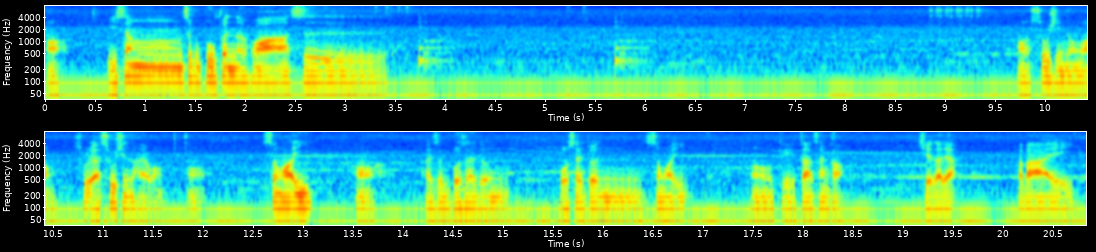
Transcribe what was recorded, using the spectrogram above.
哦，以上这个部分的话是。哦，苏醒龙王，苏啊，苏醒的海王哦，升华一哦，海神波塞顿，波塞顿升华一，然后给大家参考，谢谢大家，拜拜。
